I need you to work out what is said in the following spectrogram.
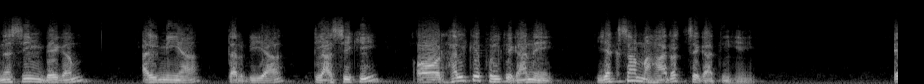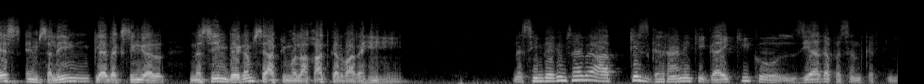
نسیم بیگم، المیہ، تربیہ، کلاسیکی اور ہلکے پھلکے گانے یکساں مہارت سے گاتی ہیں۔ S M Saleem playback singer Naseem Begum سے آپ کی ملاقات کروا رہے ہیں۔ نسیم بیگم صاحب آپ کس گھرانے کی گائکی کو زیادہ پسند کرتی ہیں؟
